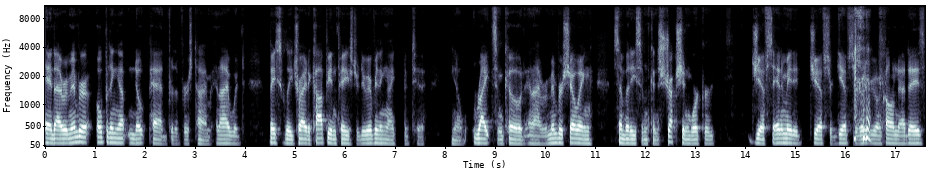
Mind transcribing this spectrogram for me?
And I remember opening up Notepad for the first time, and I would basically try to copy and paste or do everything I could to, you know, write some code. And I remember showing somebody some construction worker GIFs, animated GIFs or GIFs or whatever you want to call them nowadays.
